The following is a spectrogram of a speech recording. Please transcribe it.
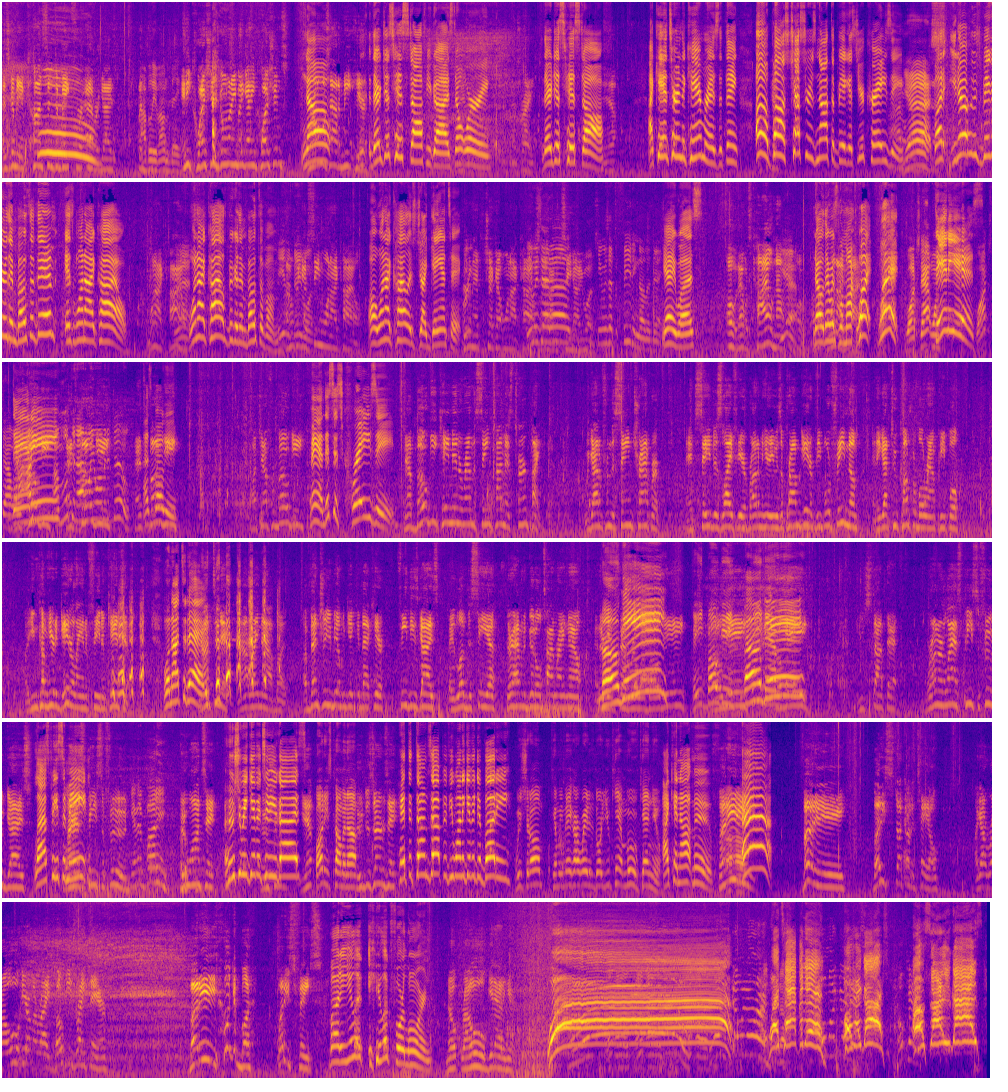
It's going to be a constant debate forever, guys. I believe I'm the big. Any questions going on? Anybody got any questions? We're No. almost out of meat here. They're just hissed off, you guys. Don't worry. That's right. They're just hissed off. Yeah. I can't turn the camera is the thing. Oh, boss, Chester is not the biggest. You're crazy. Yes. But you know who's bigger than both of them? Is One-Eyed Kyle. One-Eye Kyle. Yeah. One-Eyed Kyle's bigger than both of them. He's I a don't big think I've seen One-Eye Kyle. Oh, One-Eyed Kyle is gigantic. We're going to have to check out One-Eye Kyle He was sometime at, and see uh, how he was. He was at the feeding the other day. Yeah, he was. Oh, that was Kyle? Not Yeah. oh, No, there was Lamar. Kyle. What? What? Watch that one. Danny is. Watch that one. Danny. I'm looking That's at it. What do you want me to do? That's, That's Bogey. Watch out for Bogey. Man, this is crazy. Now, Bogey came in around the same time as Turnpike. We got him from the same trapper and saved his life here, brought him here. He was a problem gator. People were feeding him, and he got too comfortable around people. But you can come here to Gatorland and feed him, can't you? Well, not today. Not today, not right now, but eventually you'll be able to get, get back here, feed these guys. They love to see you. They're having a good old time right now. And they're getting fed real Bogey! Feed Bogey. Bogey! You stop that. We're on our last piece of food, guys. Last piece of Last meat. Last piece of food. Give it a buddy. Who wants it? Who should we give it to, you guys? Yep. Buddy's coming up. Who deserves it? Hit the thumbs up if you want to give it to Buddy. We should all. Can we make our way to the door? You can't move, can you? I cannot move. Buddy! Uh-oh. Ah! Buddy! Buddy's stuck on the tail. I got Raul here on my right. Bogey's right there. Buddy! Look at Bud. Buddy's face. Buddy, you look you look forlorn. Nope, Raul, get out of here. Whoa! What's going on? What's happening? Oh my. Oh my gosh! Okay. Oh, sorry, you guys.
